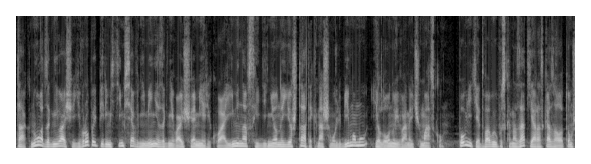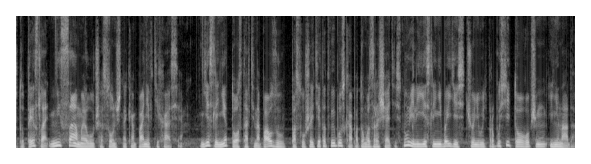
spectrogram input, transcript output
Так, ну от загнивающей Европы переместимся в не менее загнивающую Америку, а именно в Соединенные ее Штаты к нашему любимому Илону Ивановичу Маску. Помните, два выпуска назад я рассказывал о том, что Тесла не самая лучшая солнечная компания в Техасе. Если нет, то оставьте на паузу, послушайте этот выпуск, а потом возвращайтесь. Ну или если не боитесь что-нибудь пропустить, то в общем и не надо.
